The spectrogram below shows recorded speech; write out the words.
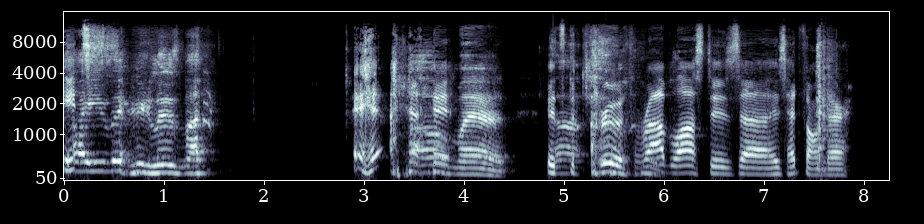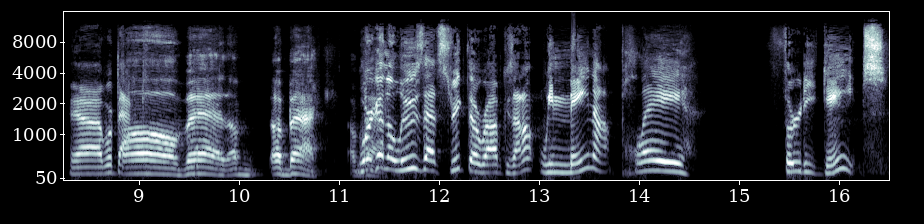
How you it's, make me lose my Oh man. it's the Uh, truth. Rob lost his uh, his headphone there. Yeah, we're back. Oh man, I'm I'm back. I'm we're back. gonna lose that streak though, Rob, because I don't. We may not play thirty games.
